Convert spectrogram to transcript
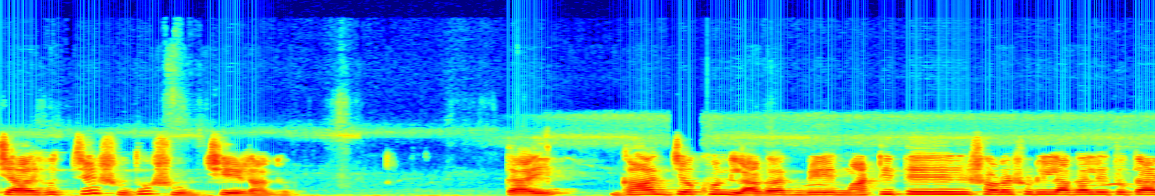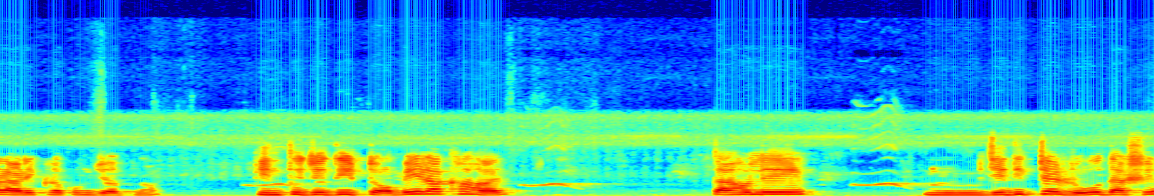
চাই হচ্ছে শুধু সূর্যের আলো। তাই গাছ যখন লাগাবে, মাটিতে সরাসরি লাগালে তো তার আরেক রকম যত্ন। কিন্তু যদি টবে রাখা হয়, তাহলে যেদিকটা রোদ আসে,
